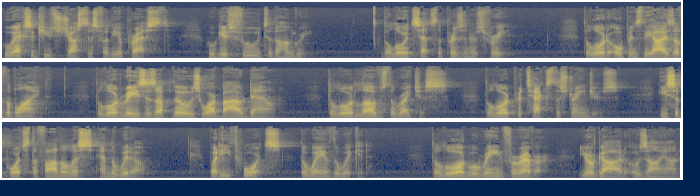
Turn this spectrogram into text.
who executes justice for the oppressed, who gives food to the hungry. The Lord sets the prisoners free. The Lord opens the eyes of the blind. The Lord raises up those who are bowed down. The Lord loves the righteous. The Lord protects the strangers. He supports the fatherless and the widow, but he thwarts the way of the wicked. The Lord will reign forever, your God, O Zion,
